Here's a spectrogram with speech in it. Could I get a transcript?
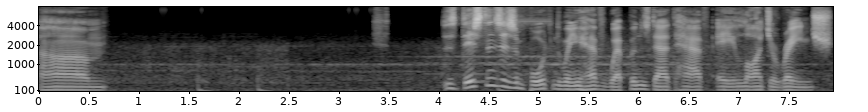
Um, this distance is important when you have weapons that have a larger range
